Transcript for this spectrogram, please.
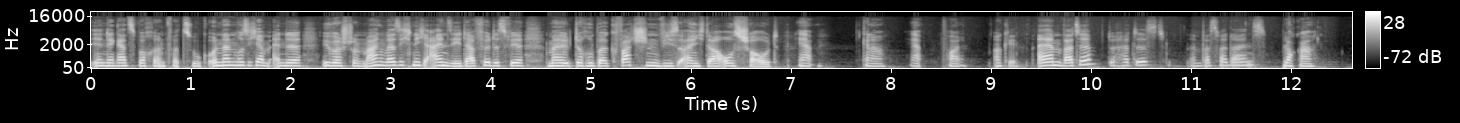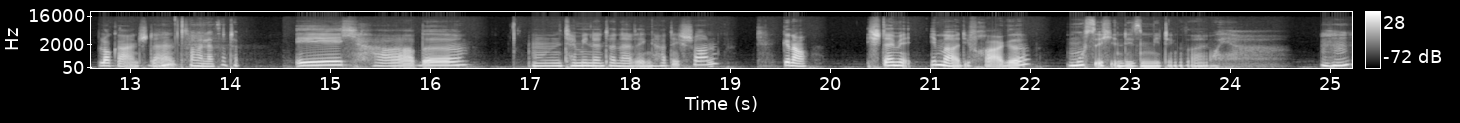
in der ganzen Woche in Verzug. Und dann muss ich am Ende Überstunden machen, was ich nicht einsehe, dafür, dass wir mal darüber quatschen, wie es eigentlich da ausschaut. Ja, genau. Ja, voll. Okay, ähm, warte, du hattest, ähm, was war deins? Blocker. Blocker einstellen. Das war mein letzter Tipp. Ich habe mh, Termine hinterlegen, hatte ich schon. Genau. Ich stelle mir immer die Frage, muss ich in diesem Meeting sein? Oh ja. Mhm.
